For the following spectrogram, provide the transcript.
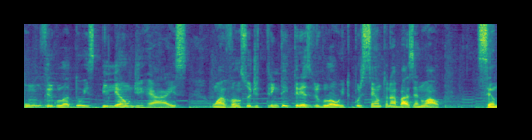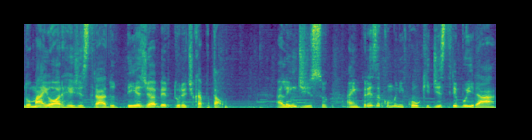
1,2 bilhão de reais, um avanço de 33,8% na base anual, sendo o maior registrado desde a abertura de capital. Além disso, a empresa comunicou que distribuirá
